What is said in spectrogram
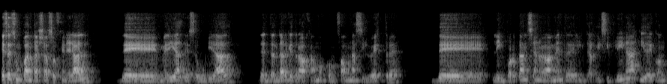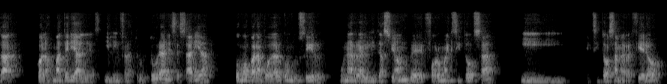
Ese es un pantallazo general de medidas de seguridad, de entender que trabajamos con fauna silvestre, de la importancia nuevamente de la interdisciplina y de contar con los materiales y la infraestructura necesaria como para poder conducir una rehabilitación de forma exitosa y exitosa me refiero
